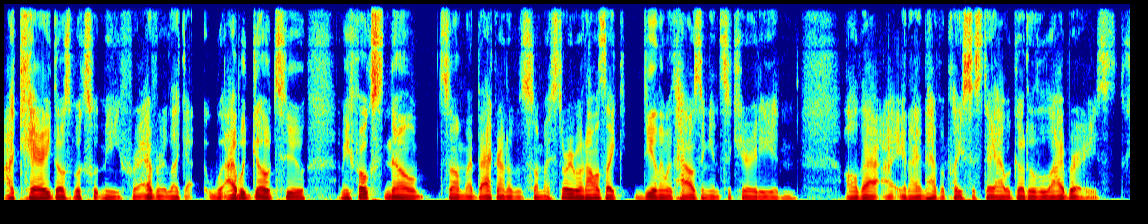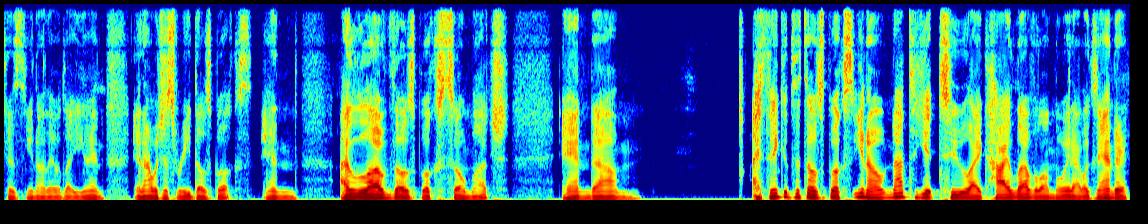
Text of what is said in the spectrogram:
I carried those books with me forever. Like I would go to, I mean, folks know some of my background of some of my story. When I was like dealing with housing insecurity and all that, I, and I didn't have a place to stay, I would go to the libraries because you know they would let you in, and I would just read those books. And I love those books so much, and um, I think that those books, you know, not to get too like high level on Lloyd Alexander,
